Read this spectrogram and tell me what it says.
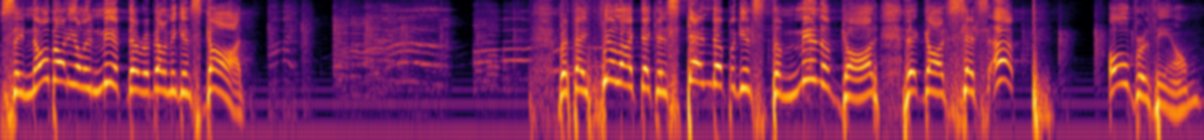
See, nobody will admit they're rebelling against God. But they feel like they can stand up against the men of God that God sets up over them.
